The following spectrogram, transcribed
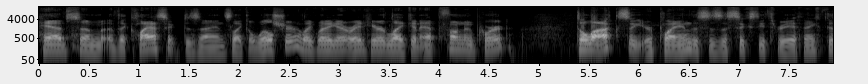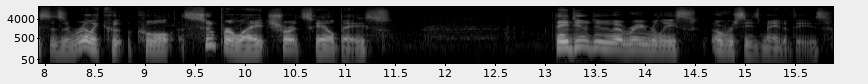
Have some of the classic designs like a Wilshire, like what I got right here, like an Epiphone Newport Deluxe that you're playing. This is a 63, I think. This is a really coo- cool, super light, short scale bass. They do do a re-release overseas made of these.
